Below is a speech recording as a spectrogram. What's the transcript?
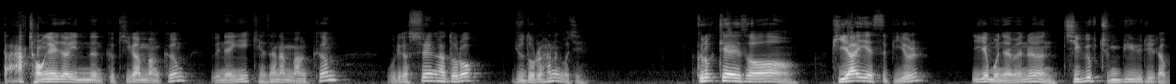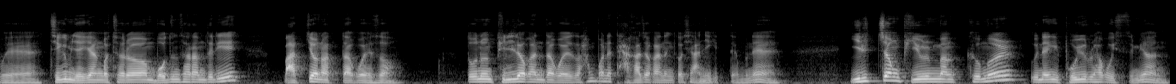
딱 정해져 있는 그 기간만큼 은행이 계산한 만큼 우리가 수행하도록 유도를 하는 거지. 그렇게 해서 BIS 비율 이게 뭐냐면은 지급 준비율이라고 해. 지금 얘기한 것처럼 모든 사람들이 맡겨놨다고 해서 또는 빌려간다고 해서 한 번에 다 가져가는 것이 아니기 때문에 일정 비율만큼을 은행이 보유를 하고 있으면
